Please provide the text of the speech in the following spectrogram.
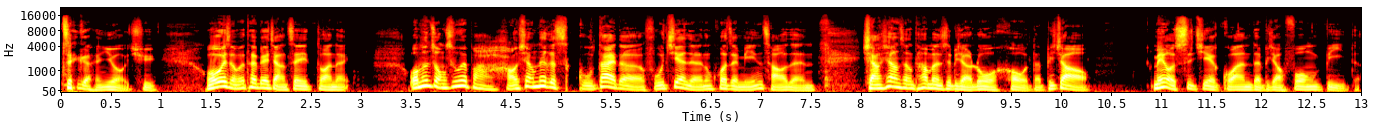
这个很有趣。我为什么特别讲这一段呢？我们总是会把好像那个古代的福建人或者明朝人，想象成他们是比较落后的、比较没有世界观的、比较封闭的。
